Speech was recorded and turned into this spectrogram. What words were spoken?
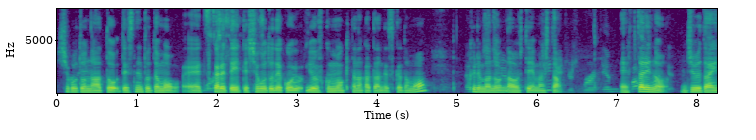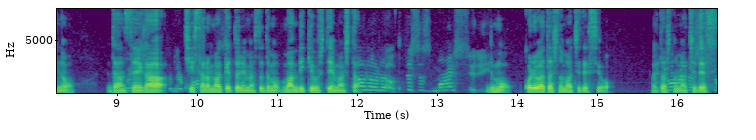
仕事の後ですね、とても疲れていて、仕事でこう洋服も汚かったんですけども、車の直していました。2人の10代の男性が小さなマーケットにいました。でも万引きをしていました。でもこれ私の町ですよ。私の町です。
